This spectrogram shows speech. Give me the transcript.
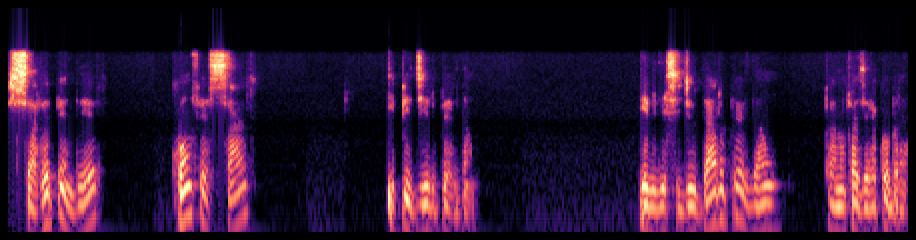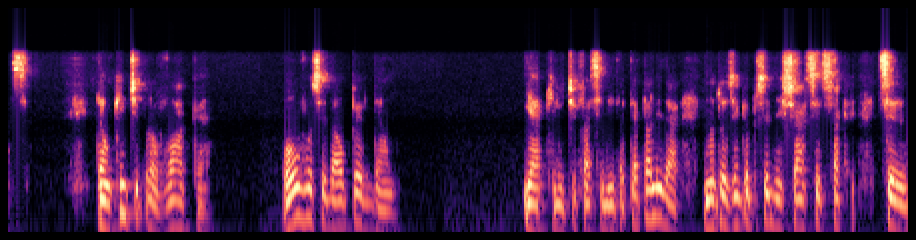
se arrepender, confessar e pedir o perdão. Ele decidiu dar o perdão para não fazer a cobrança. Então, quem te provoca, ou você dá o perdão, e aquilo te facilita até para lidar. Não estou dizendo que preciso deixar ser, ser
